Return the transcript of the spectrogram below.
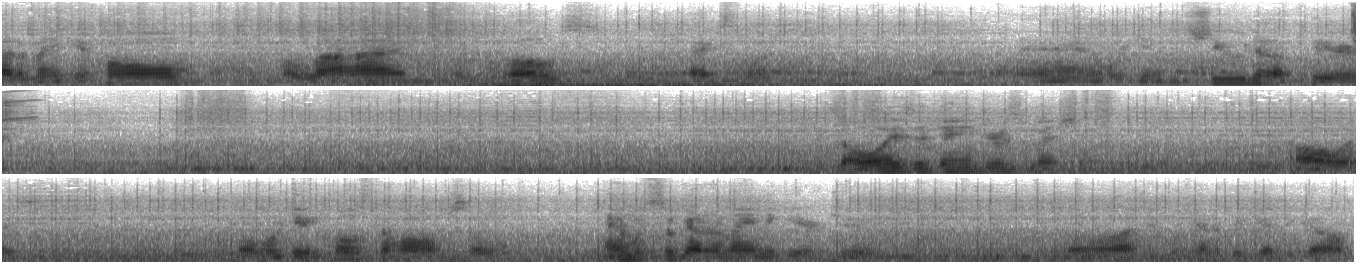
Just gotta make it home alive. We're close. Excellent. And we're getting chewed up here. It's always a dangerous mission. Always. But we're getting close to home, so and we still got our landing gear too. So I think we're gonna be good to go.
